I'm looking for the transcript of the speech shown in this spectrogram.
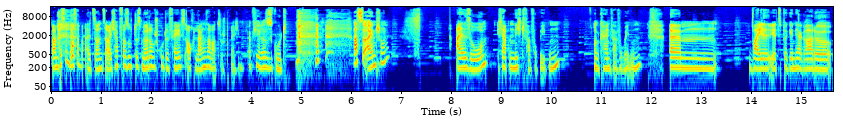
War ein bisschen besser als sonst, aber ich habe versucht, das mörderisch gute Faves auch langsamer zu sprechen. Okay, das ist gut. Hast du einen schon? Also, ich habe einen Nicht-Favoriten und keinen Favoriten. Ähm, weil jetzt beginnt ja gerade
